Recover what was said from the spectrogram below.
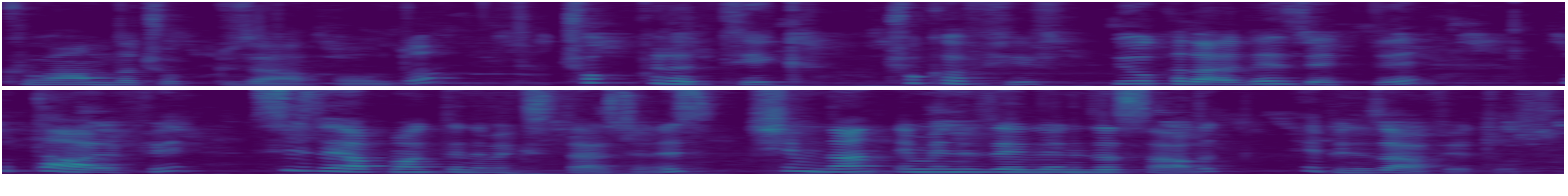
Kıvamı da çok güzel oldu. Çok pratik, çok hafif, bir o kadar lezzetli. Bu tarifi siz de yapmak denemek isterseniz şimdiden emeğinize ellerinize sağlık. Hepinize afiyet olsun.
